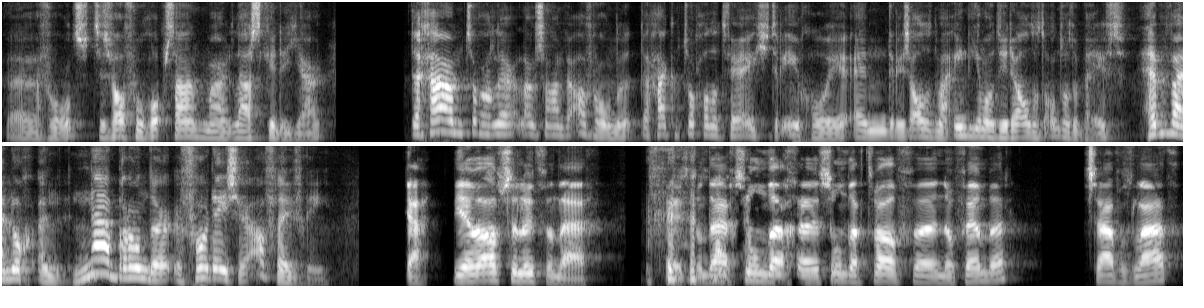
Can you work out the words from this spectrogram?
eh, voor ons. Het is wel vroeg opstaan, maar de laatste keer dit jaar. Dan gaan we hem toch langzaam weer afronden. Dan ga ik hem toch altijd weer eventjes erin gooien. En er is altijd maar één iemand die er altijd antwoord op heeft. Hebben wij nog een nabrander voor deze aflevering? Ja, die hebben we absoluut vandaag. Vandaag zondag, eh, zondag 12 eh, november. S'avonds laat.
